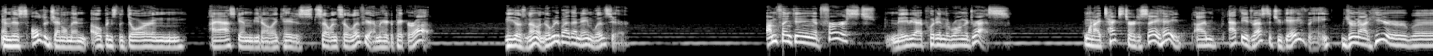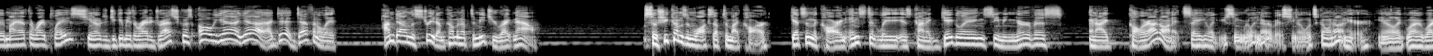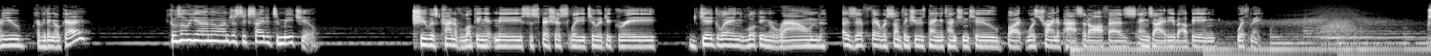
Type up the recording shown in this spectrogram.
And this older gentleman opens the door and I ask him, you know, like, hey, does so and so live here? I'm here to pick her up. He goes, no, nobody by that name lives here. I'm thinking at first, maybe I put in the wrong address. When I text her to say, hey, I'm at the address that you gave me, you're not here. Uh, am I at the right place? You know, did you give me the right address? She goes, oh, yeah, yeah, I did, definitely. I'm down the street. I'm coming up to meet you right now. So she comes and walks up to my car, gets in the car, and instantly is kind of giggling, seeming nervous. And I call her out on it, say, like, you seem really nervous. You know, what's going on here? You know, like, why, why do you, everything okay? She goes, oh, yeah, no, I'm just excited to meet you. She was kind of looking at me suspiciously to a degree, giggling, looking around as if there was something she was paying attention to, but was trying to pass it off as anxiety about being with me.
